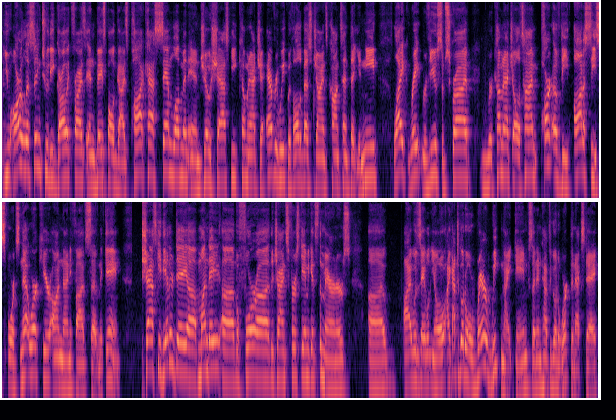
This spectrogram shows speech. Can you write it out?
You are listening to the Garlic Fries and Baseball Guys podcast. Sam Lubman and Joe Shasky coming at you every week with all the best Giants content that you need. Like, rate, review, subscribe. We're coming at you all the time. Part of the Audacy Sports Network here on 95.7 The Game. Shasky, the other day, uh, Monday, uh, before uh, the Giants' first game against the Mariners, uh, I was able, you know, I got to go to a rare weeknight game because I didn't have to go to work the next day.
